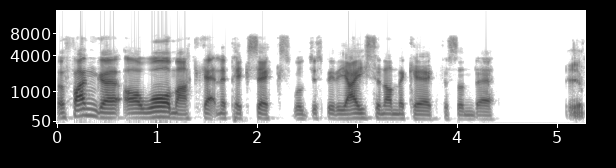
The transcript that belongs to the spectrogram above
Hufanga or Womack getting a pick six will just be the icing on the cake for Sunday. Yep.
